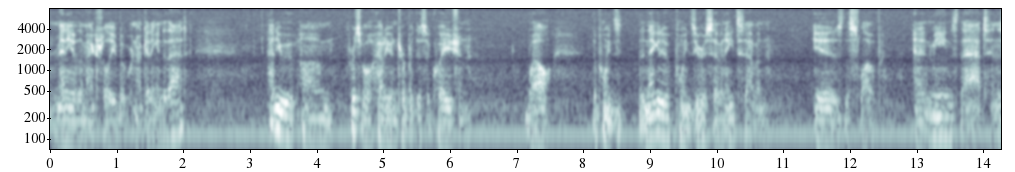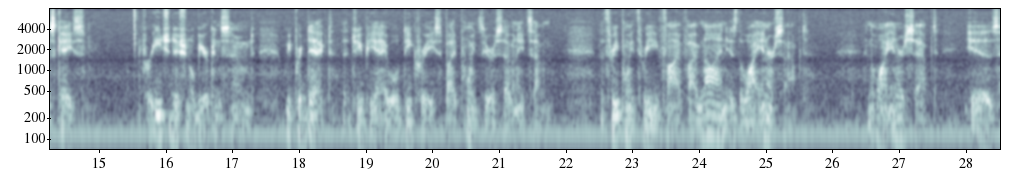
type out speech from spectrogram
many of them actually, but we're not getting into that. How do you, um, first of all, how do you interpret this equation? Well, the point, the negative 0.0787 is the slope, and it means that, in this case, for each additional beer consumed, we predict that GPA will decrease by 0.0787. The 3.3559 is the y-intercept, and the y-intercept is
